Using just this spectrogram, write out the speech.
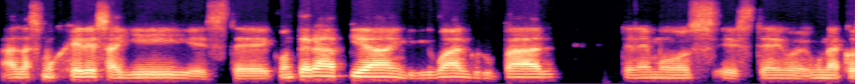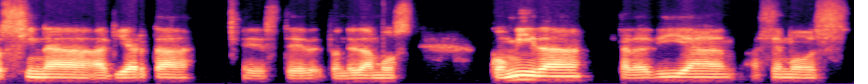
a las mujeres allí este, con terapia individual, grupal. Tenemos este, una cocina abierta este, donde damos comida cada día, hacemos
